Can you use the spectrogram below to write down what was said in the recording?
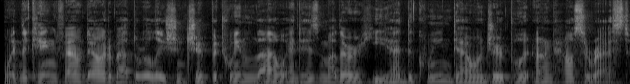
When the king found out about the relationship between Lao and his mother, he had the Queen Dowager put on house arrest,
